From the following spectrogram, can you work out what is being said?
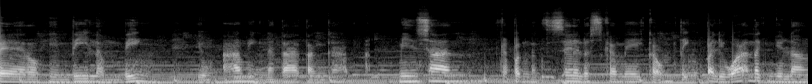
pero hindi lambing yung aming natatanggap. Minsan, kapag nagsiselos kami, kaunting paliwanag nyo lang,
